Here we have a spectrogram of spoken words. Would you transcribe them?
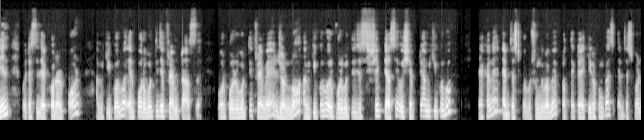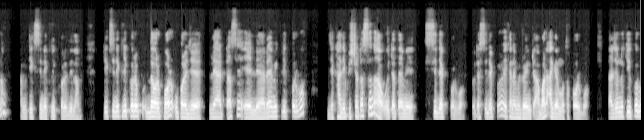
নীল, ওইটা সিলেক্ট করার পর আমি কি করব? এর পরবর্তী যে ফ্রেমটা আছে, ওর পরবর্তী ফ্রেমের জন্য আমি কি করব? ওর পরবর্তী যে শেপটা আছে, ওই শেপটা আমি কি করব? এখানে অ্যাডজাস্ট করব। সুন্দরভাবে প্রত্যেকটা একই রকম কাজ অ্যাডজাস্ট করলাম, আমি টিক সিনে ক্লিক করে দিলাম। টিক ক্লিক করে দেওয়ার পর উপরে যে লেয়ারটা আছে, এই লেয়ারে আমি ক্লিক করব। যে খালি পৃষ্ঠাটা আছে না, ওইটাতে আমি সিলেক্ট করব। ওইটা সিলেক্ট করে এখানে আমি ড্রয়িংটা আবার আগের মতো করব। তার জন্য কি করব?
